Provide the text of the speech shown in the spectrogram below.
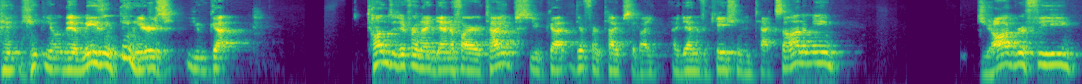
you know, the amazing thing here is you've got tons of different identifier types. You've got different types of identification and taxonomy, geography,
